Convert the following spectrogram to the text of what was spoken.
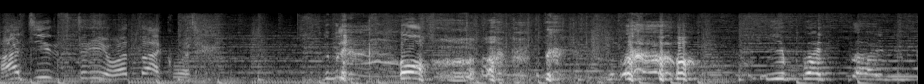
Один в три, вот так вот. О! Ебать тайминг.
